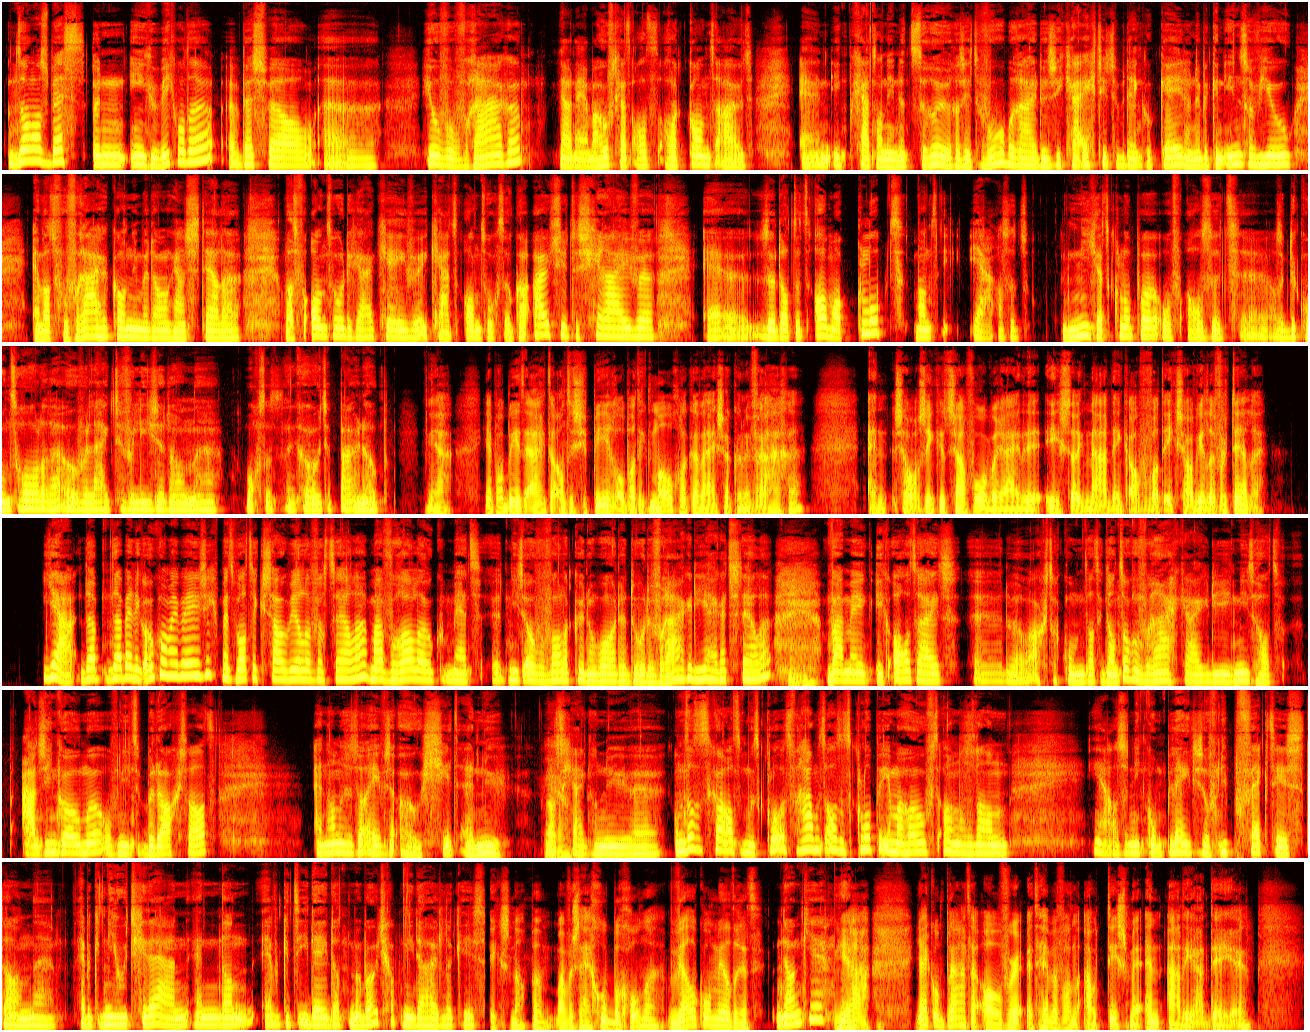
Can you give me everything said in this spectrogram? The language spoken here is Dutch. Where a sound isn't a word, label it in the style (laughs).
Dat was best een ingewikkelde, best wel heel veel vragen. Nou, nou mijn hoofd gaat altijd alle kanten uit. En ik ga dan in het treuren zitten voorbereiden. Dus ik ga echt zitten bedenken, oké, dan heb ik een interview. En wat voor vragen kan die me dan gaan stellen? Wat voor antwoorden ga ik geven? Ik ga het antwoord ook al uit zitten schrijven. Eh, zodat het allemaal klopt. Want ja, als het niet gaat kloppen of als, het, uh, als ik de controle daarover lijkt te verliezen, dan uh, wordt het een grote puinhoop. Ja, jij probeert eigenlijk te anticiperen op wat ik mogelijkerwijs zou kunnen vragen. En zoals ik het zou voorbereiden, is dat ik nadenk over wat ik zou willen vertellen. Ja, daar, daar ben ik ook wel mee bezig, met wat ik zou willen vertellen. Maar vooral ook met het niet overvallen kunnen worden door de vragen die jij gaat stellen. Mhm. Waarmee ik altijd uh, er wel achter kom dat ik dan toch een vraag krijg die ik niet had aanzien komen of niet bedacht had. En dan is het wel even zo, oh shit, en nu? Wat ga ik dan nu... Uh, omdat het gewoon altijd moet kloppen. Het verhaal moet altijd kloppen in mijn hoofd. Anders dan ja, als het niet compleet is of niet perfect is, dan uh, heb ik het niet goed gedaan. En dan heb ik het idee dat mijn boodschap niet duidelijk is. Ik snap hem, maar we zijn goed begonnen. Welkom Mildred. Dank je. Ja, jij komt praten over het hebben van autisme en ADHD, hè?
